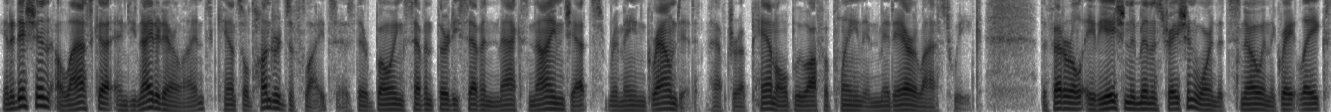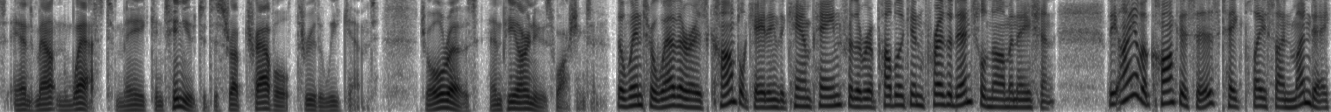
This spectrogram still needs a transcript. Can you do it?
In addition, Alaska and United Airlines canceled hundreds of flights as their Boeing 737 MAX 9 jets remain grounded after a panel blew off a plane in midair last week. The Federal Aviation Administration warned that snow in the Great Lakes and Mountain West may continue to disrupt travel through the weekend. Joel Rose, NPR News, Washington. The winter weather is complicating the campaign for the Republican presidential nomination. The Iowa caucuses take place on Monday.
